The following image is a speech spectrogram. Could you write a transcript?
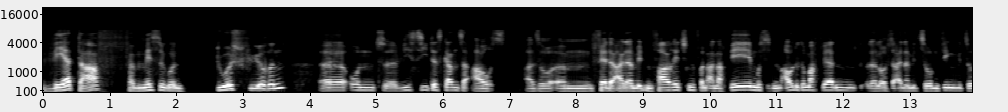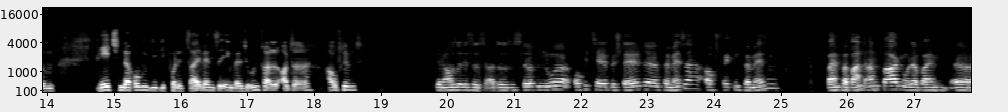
wer darf Vermessungen durchführen äh, und äh, wie sieht das Ganze aus? Also ähm, fährt da einer mit einem Fahrrädchen von A nach B, muss es mit dem Auto gemacht werden oder läuft da einer mit so einem Ding, mit so einem Rädchen darum, wie die Polizei, wenn sie irgendwelche Unfallorte aufnimmt? Genauso ist es. Also es dürfen nur offiziell bestellte Vermesser auch Strecken vermessen. Beim Verband anfragen oder beim äh,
